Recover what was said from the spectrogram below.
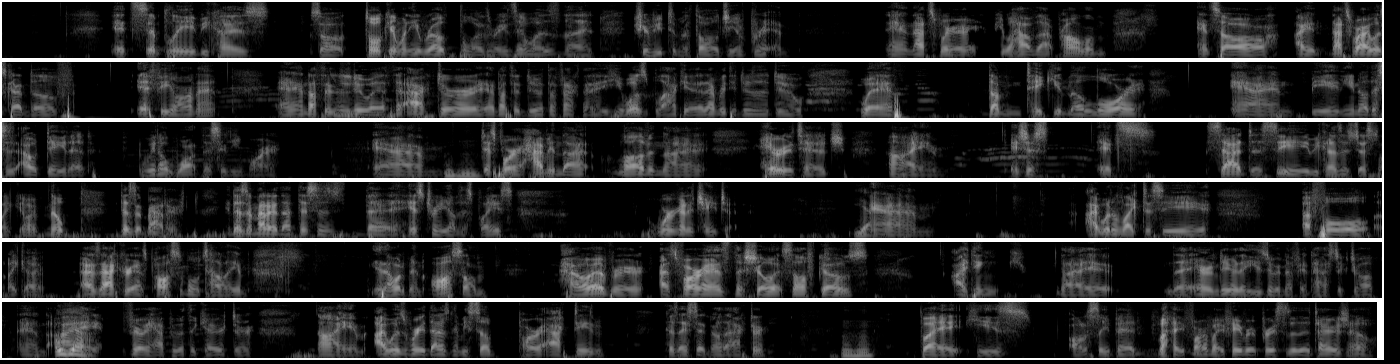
It's simply because so Tolkien when he wrote The Lord of the Rings, it was the tribute to mythology of Britain. And that's where people have that problem. And so I that's where I was kind of iffy on it. And had nothing to Mhm. do with the actor, it had nothing to do with the fact that he was black, it had everything to do with them taking the lore and being, you know, this is outdated. We don't want this anymore. Um, Mhm. just for having that love and that heritage, um, it's just it's sad to see because it's just like, oh, nope, it doesn't matter. It doesn't matter that this is the history of this place. We're gonna change it. Yeah. Um, I would have liked to see a full, like a as accurate as possible telling. Yeah, that would have been awesome. However, as far as the show itself goes, I think that the Arondir that he's doing a fantastic job, and Oh, yeah. I'm very happy with the character. I am. I was worried that it was going to be subpar acting because I didn't know the actor, hmm but he's honestly been by far my favorite person in the entire show.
